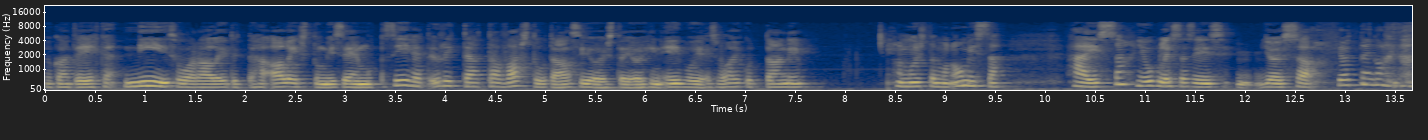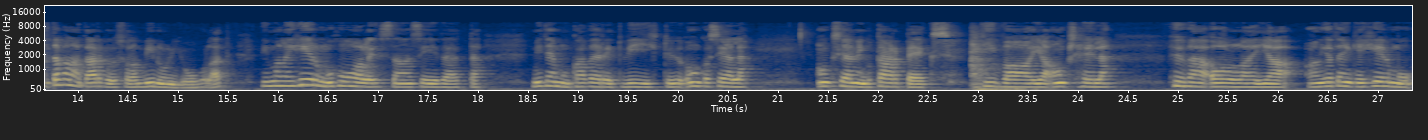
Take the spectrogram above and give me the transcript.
joka ei ehkä niin suoraan liity tähän alistumiseen, mutta siihen, että yrittää ottaa vastuuta asioista, joihin ei voi edes vaikuttaa, niin mä muistan mun omissa häissä, juhlissa siis, joissa, joiden oli tavallaan tarkoitus olla minun juhlat, niin mä olin hirmu huolissaan siitä, että miten mun kaverit viihtyy, onko siellä, onko siellä niinku tarpeeksi kivaa ja onko heillä hyvä olla. Ja on jotenkin hirmu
